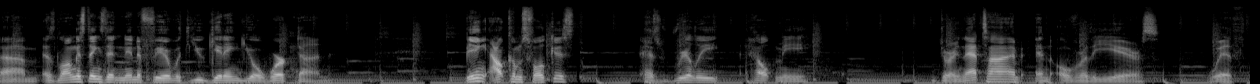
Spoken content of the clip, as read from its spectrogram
Um, as long as things didn't interfere with you getting your work done, being outcomes focused has really helped me during that time and over the years with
